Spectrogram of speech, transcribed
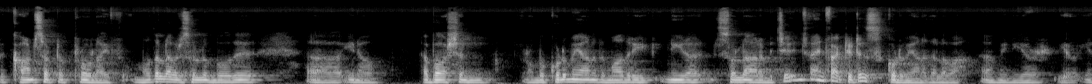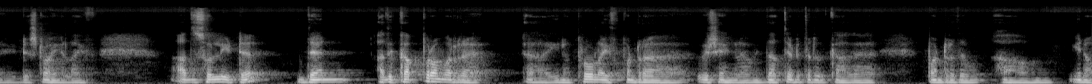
the concept of pro life முதல்ல அவர் சொல்லும்போது uh, யூனோ அபார்ஷன் ரொம்ப கொடுமையானது மாதிரி நீரா சொல்ல ஆரம்பிச்சு. இன்ஃபேக்ட் இட் இஸ் கொடுமையானது அல்லவா? I mean your your you know destroying life அது சொல்லிவிட்டு தென் அதுக்கப்புறம் வர்ற இன்னும் ப்ரோ லைஃப் பண்ணுற விஷயங்களை தத்தெடுத்துறதுக்காக பண்ணுறதும் you know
